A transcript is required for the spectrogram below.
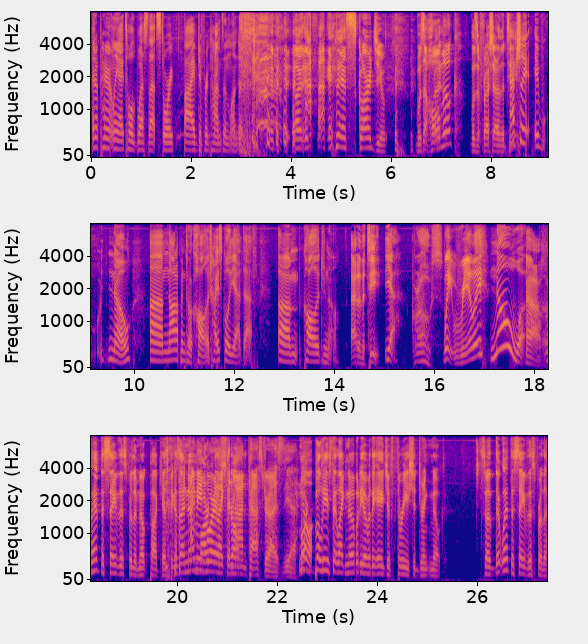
And apparently, I told Wes that story five different times in London. Uh, it's, it has scarred you. Was it whole milk? Was it fresh out of the tea? Actually, it no, um, not up until college. High school, yeah, def. Um, college, no. out of the tea. Yeah, Gross. Wait, really? no. Oh. We have to save this for the milk podcast because I know I mean, Marc more has like the non-pasteurized. Yeah. Marc No. believes that like nobody over the age of three should drink milk. So th- we have to save this for the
